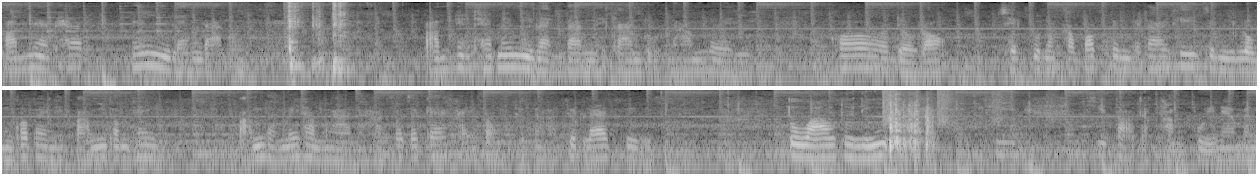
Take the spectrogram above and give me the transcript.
ปั๊มเนี่ยแทบไม่มีแรงดัน ปั๊มเนี่ยแทบไม่มีแรงดันในการดูดน้ำเลย ก็เดี๋ยวลองเช็คดูนะครับว่าเป็นไปได้ที่จะมีลมเข้าไปในปั๊มทำให้ปั๊มมันไม่ทำงานนะคะ ก็จะแก้ไขสองจุดนะคะ จุดแรกคือ ตัววาล์วตัวนี้ที่ที่ต่อจากถังปุ๋ยเนี่ยมัน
